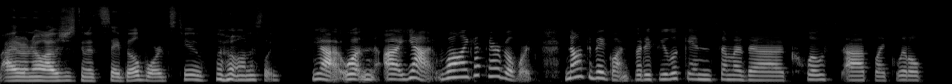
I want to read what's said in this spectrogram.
I don't know. I was just gonna say billboards too, honestly. Yeah, well, uh, yeah, well, I guess they are billboards, not the big ones, but if you look in some of the close up, like little,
